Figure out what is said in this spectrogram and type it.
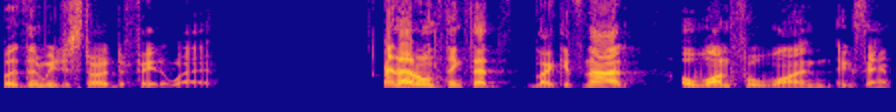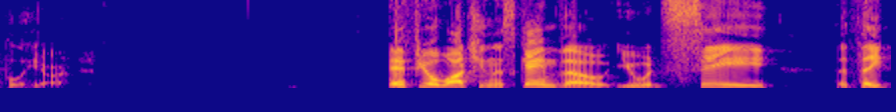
but then we just started to fade away. And I don't think that, like, it's not a one for one example here. If you're watching this game, though, you would see that they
